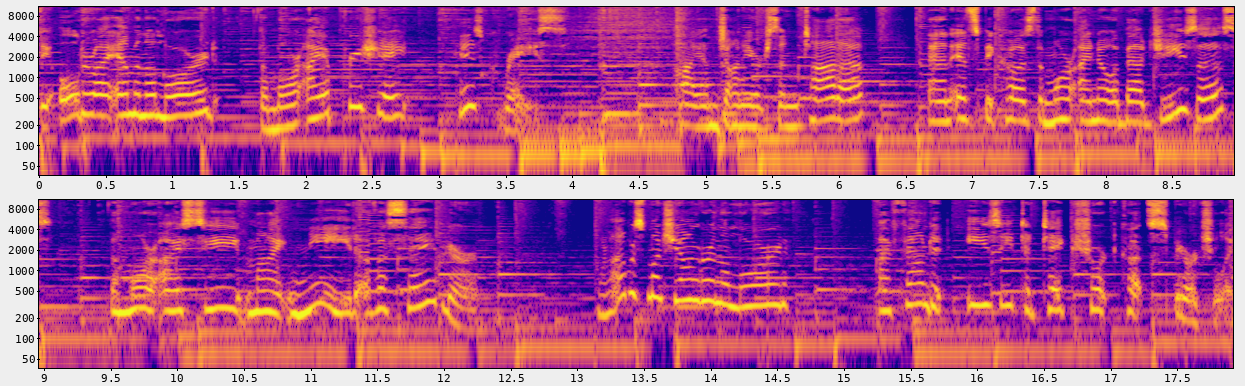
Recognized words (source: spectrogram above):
The older I am in the Lord, the more I appreciate His grace. Hi, I'm Joni Eareckson Tada, and it's because the more I know about Jesus, the more I see my need of a Savior. When I was much younger in the Lord, I found it easy to take shortcuts spiritually.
